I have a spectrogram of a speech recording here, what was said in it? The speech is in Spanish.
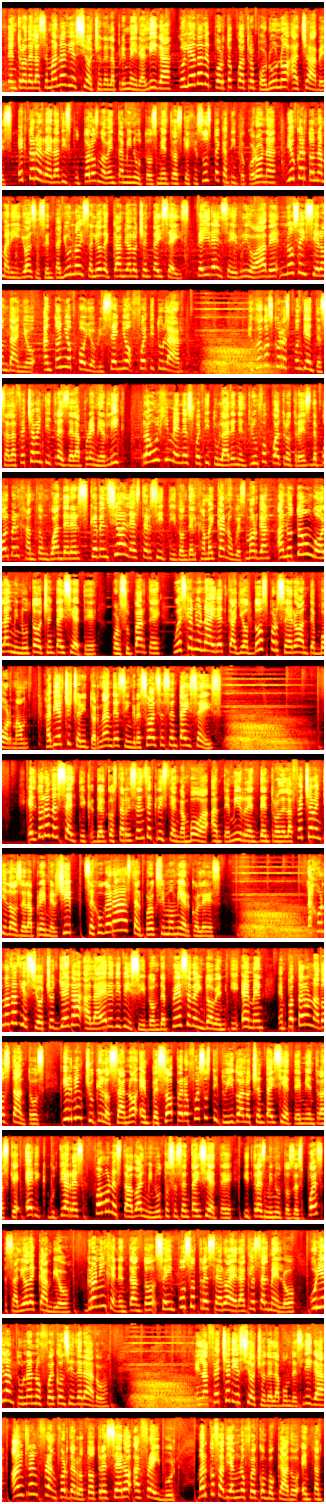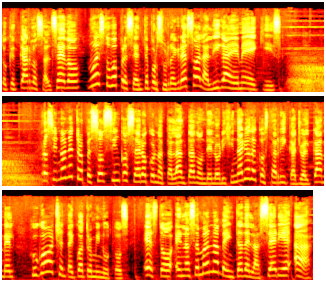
Dentro de la semana 18 de la Primera Liga, goleada de Porto 4 por 1 a Chávez. Héctor Herrera disputó los 90 minutos, mientras que Jesús Tecatito Corona vio cartón amarillo al 61 y salió de cambio al 86. Feirense y Río Ave no se hicieron daño. Antonio Pollo Briseño fue titular. En juegos correspondientes a la fecha 23 de la Premier League, Raúl Jiménez fue titular en el triunfo 4-3 de Wolverhampton Wanderers que venció a Leicester City, donde el jamaicano Wes Morgan anotó un gol al minuto 87. Por su parte, West Ham United cayó 2 por 0 ante Bournemouth. Javier Chicharito Hernández ingresó al 66. El duelo de Celtic del costarricense Cristian Gamboa ante Mirren dentro de la fecha 22 de la Premiership se jugará hasta el próximo miércoles. Jornada 18 llega a la Eredivisie, donde PSV Eindhoven y Emmen empataron a dos tantos. Irving Chucky Lozano empezó, pero fue sustituido al 87, mientras que Eric Gutiérrez fue amonestado al minuto 67 y tres minutos después salió de cambio. Groningen, en tanto, se impuso 3-0 a Heracles Almelo. Uriel Antuna no fue considerado. En la fecha 18 de la Bundesliga, Eintracht Frankfurt derrotó 3-0 a Freiburg. Marco Fabián no fue convocado, en tanto que Carlos Salcedo no estuvo presente por su regreso a la Liga MX. Frosinone tropezó 5-0 con Atalanta, donde el originario de Costa Rica, Joel Campbell, jugó 84 minutos. Esto en la semana 20 de la Serie A.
